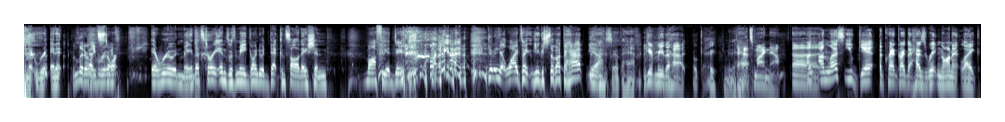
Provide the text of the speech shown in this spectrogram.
and it ru- and it Literally ruined. sto- it ruined me. That story ends with me going to a debt consolidation mafia dude, getting it wide. It's like you still got the hat? Yeah, I still got the hat. Give me the hat. Okay. Give me the hat. That's mine now. Uh, Un- unless you get a credit card that has written on it like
